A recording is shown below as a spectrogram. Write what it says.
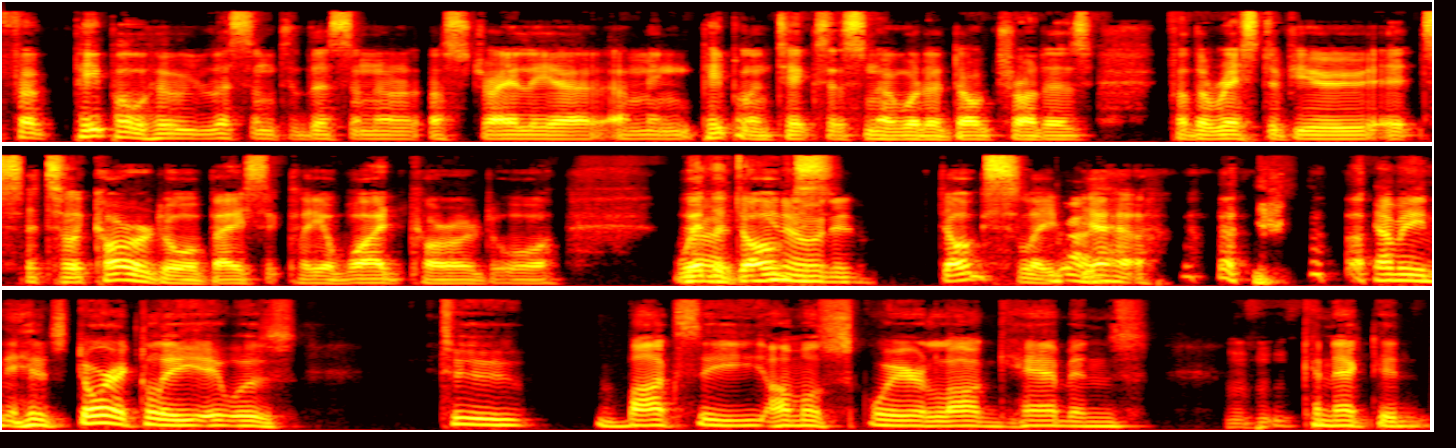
for people who listen to this in uh, australia i mean people in texas know what a dog trot is for the rest of you it's it's a corridor basically a wide corridor where right. the dogs you know, it, dogs sleep yeah i mean historically it was two boxy almost square log cabins mm-hmm. connected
